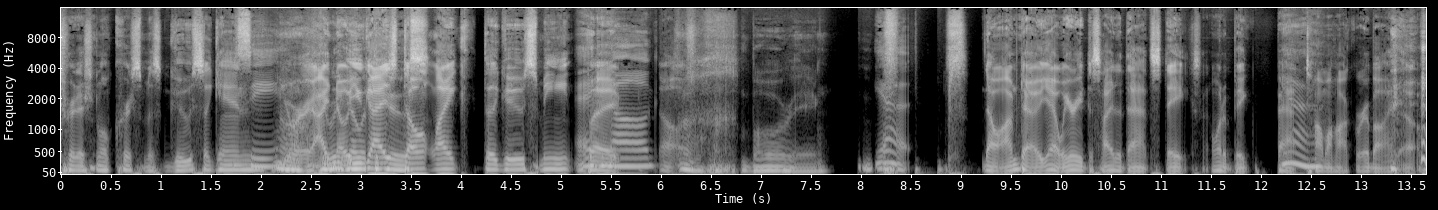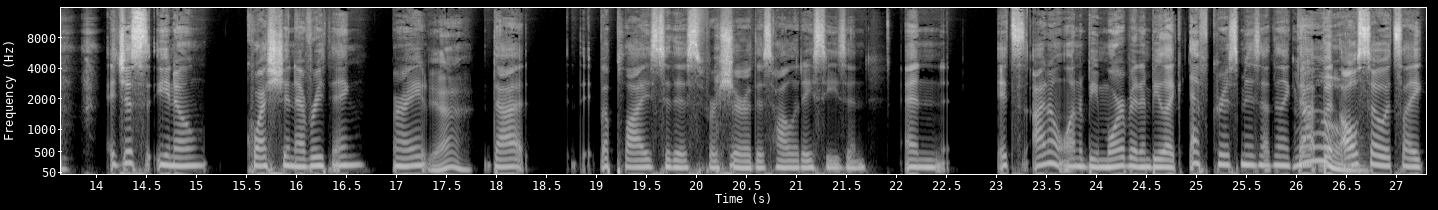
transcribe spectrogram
traditional Christmas goose again. See? You're- Oh, I here we know go you with the guys goose. don't like the goose meat, eggnog. but oh, Ugh, boring. Yeah, no, I'm down. Yeah, we already decided that steaks. I want a big fat Yeah. tomahawk ribeye though. it just you know question everything, right? Yeah, That applies to this for sure. This holiday season, and it's I don't want to be morbid and be like f Christmas, nothing like that. But No. also, it's like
